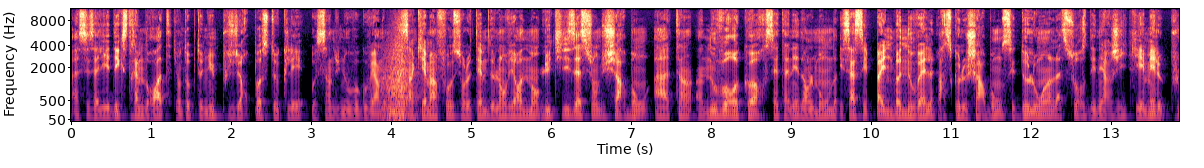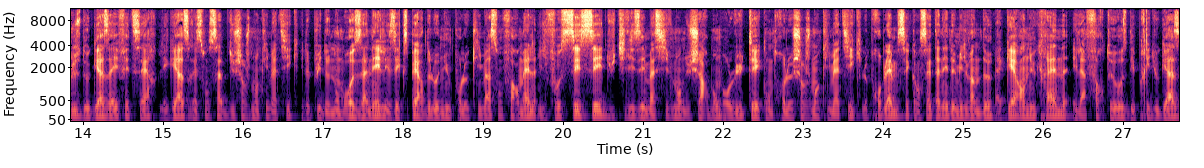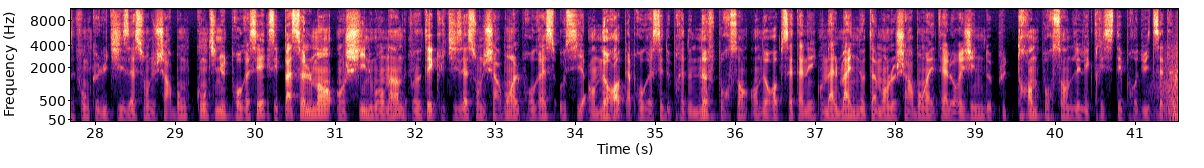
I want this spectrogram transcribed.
à ses alliés d'extrême droite qui ont obtenu plusieurs postes clés au sein du nouveau gouvernement. Cinquième info sur le thème de l'environnement, l'utilisation du charbon a atteint un nouveau record cette année dans le monde et ça c'est pas une bonne nouvelle parce que le charbon c'est de loin la source d'énergie qui émet le plus de gaz à effet de serre, les gaz responsables du changement climatique. Et depuis de nombreuses années, les experts de l'ONU pour le climat sont formels. Il faut cesser d'utiliser massivement du charbon pour lutter contre le changement climatique. Le problème, c'est qu'en cette année 2022, la guerre en Ukraine et la forte hausse des prix du gaz font que l'utilisation du charbon continue de progresser. Et c'est pas seulement en Chine ou en Inde. Faut noter que l'utilisation du charbon, elle progresse aussi en Europe. Elle a progressé de près de 9% en Europe cette année. En Allemagne, notamment, le charbon a été à l'origine de plus de 30% de l'électricité produite cette année.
